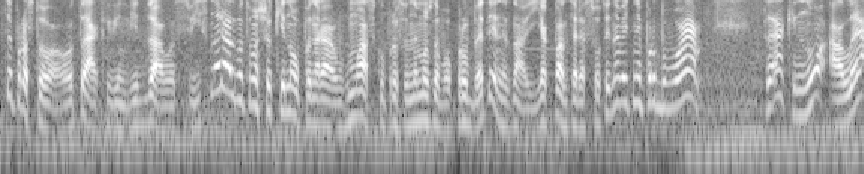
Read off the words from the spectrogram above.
Це просто отак він віддав свій снаряд, тому що кінопенера в маску просто неможливо пробити. Я не знаю, як панциря сотий навіть не пробиває. Так, ну але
